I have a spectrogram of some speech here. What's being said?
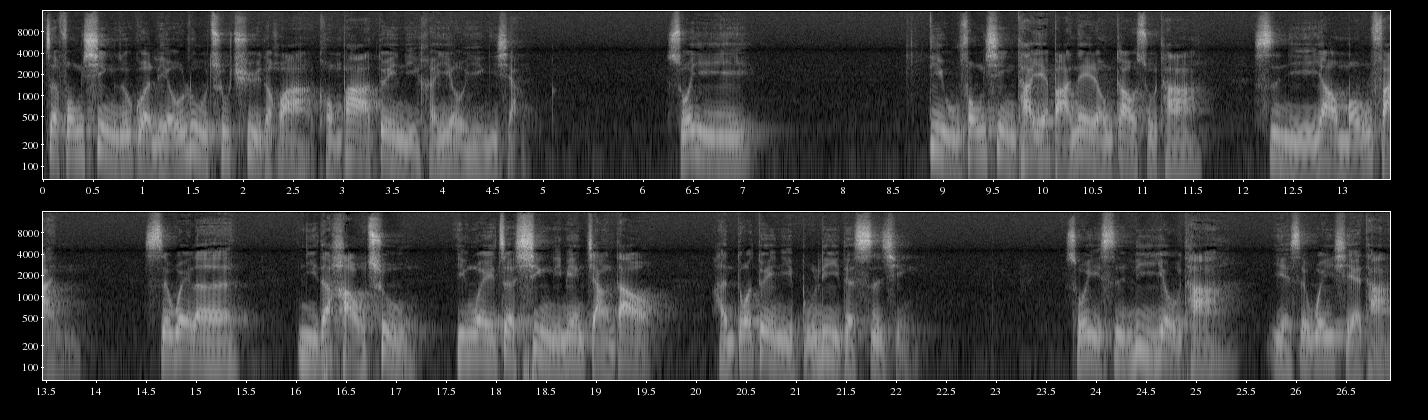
这封信如果流露出去的话，恐怕对你很有影响，所以。第五封信，他也把内容告诉他，是你要谋反，是为了你的好处，因为这信里面讲到很多对你不利的事情，所以是利诱他，也是威胁他，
